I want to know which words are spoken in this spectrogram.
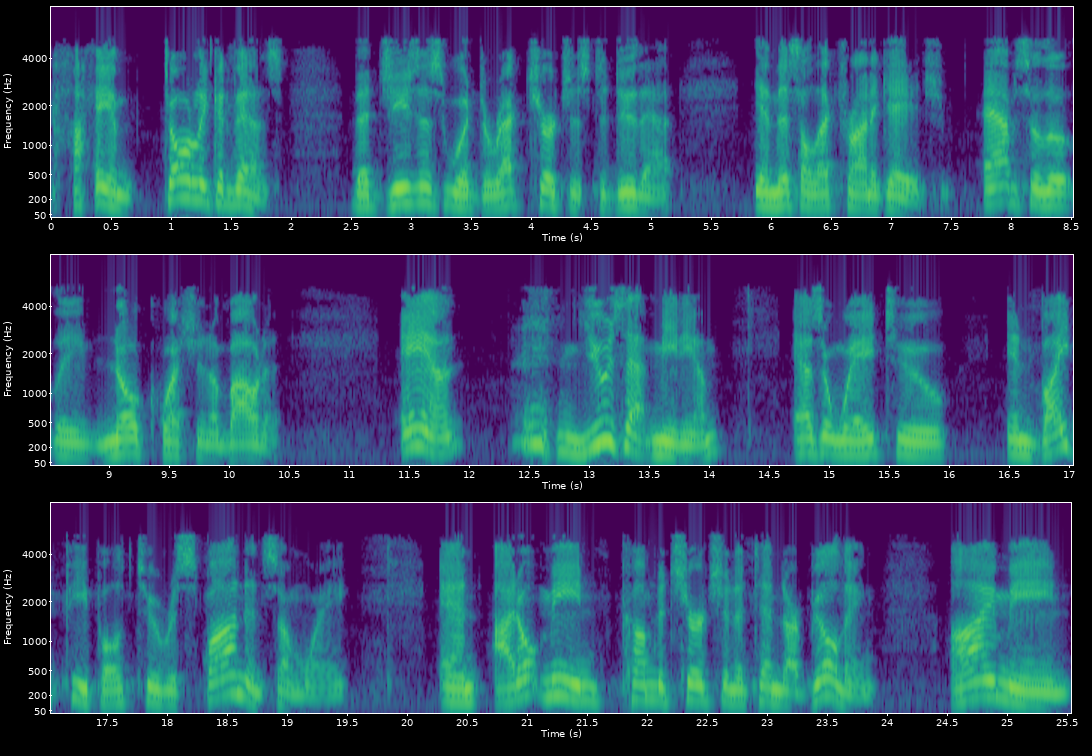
I am totally convinced that Jesus would direct churches to do that in this electronic age. Absolutely no question about it. And use that medium as a way to invite people to respond in some way. And I don't mean come to church and attend our building. I mean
